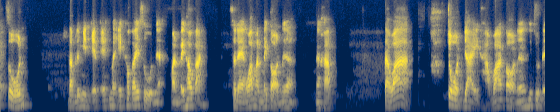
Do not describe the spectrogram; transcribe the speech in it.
f ศูนย์ดับลิมิต f x เมื่อ x เข้าใกล้ศูนย์เนี่ยมันไม่เท่ากัน แสดงว่ามันไม่ต่อเนื่องนะครับ แต่ว่าโจทย์ใหญ่ถามว่าต่อเนื่องที่จุดใด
